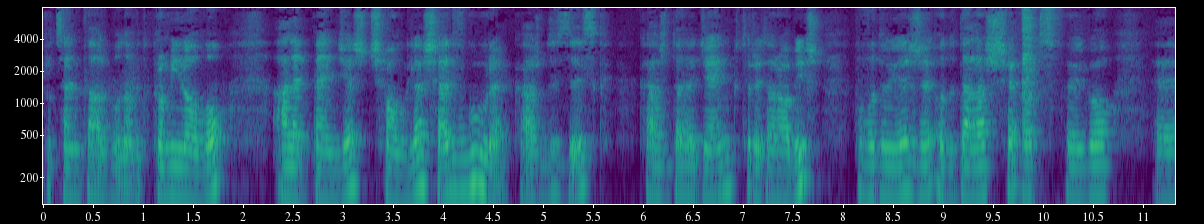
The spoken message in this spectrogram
procenta, albo nawet promilowo, ale będziesz ciągle szedł w górę. Każdy zysk, każdy dzień, który to robisz, powoduje, że oddalasz się od swojego, e,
